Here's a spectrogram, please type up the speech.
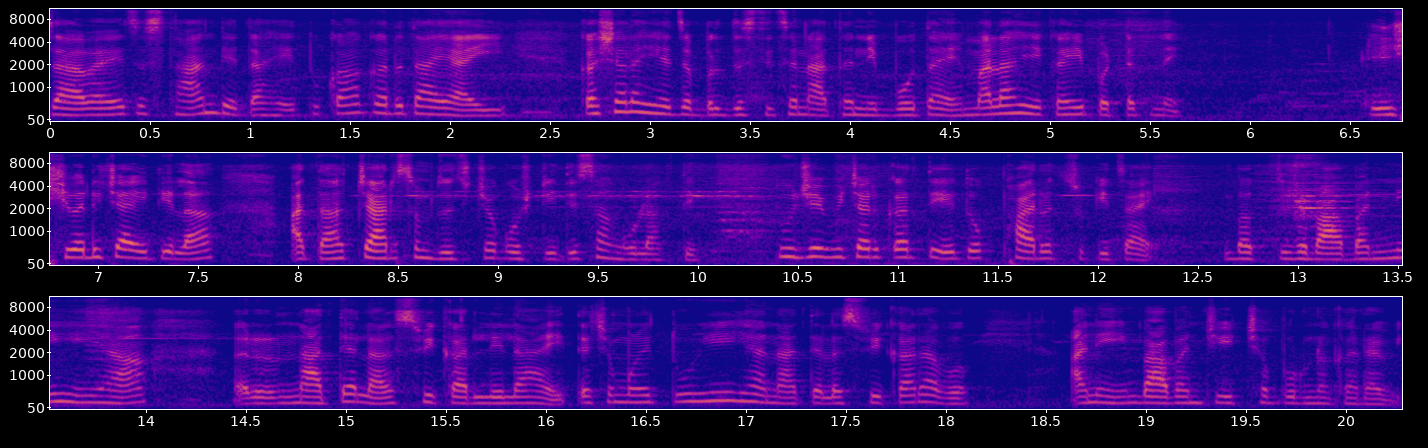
जावयाचं स्थान देत आहे. तू का करत आहे आई? कशाला हे जबरदस्तीचं नातं निभवत आहे? मला हे काही पटत नाही. ईश्वरीच्या आई तिला आता चार समजुतीच्या गोष्टी ती सांगू लागते. तू जे विचार करते तो फारच चुकीचा आहे. बघ तुझ्या बाबांनीही ह्या र- नात्याला स्वीकारलेला आहे. त्याच्यामुळे तूही ह्या नात्याला स्वीकारावं आणि बाबांची इच्छा पूर्ण करावी.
